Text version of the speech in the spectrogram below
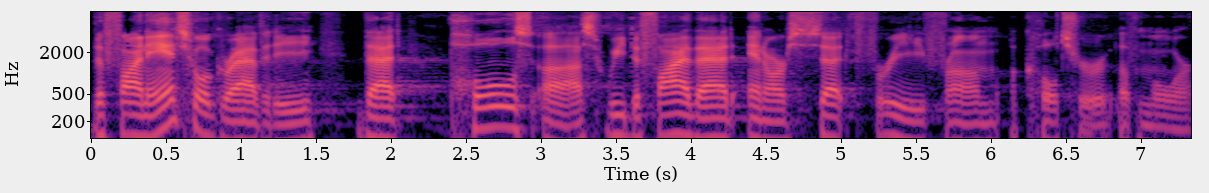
the financial gravity that pulls us. We defy that and are set free from a culture of more.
